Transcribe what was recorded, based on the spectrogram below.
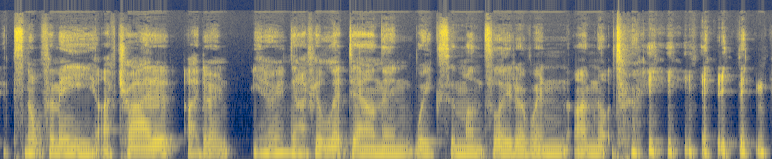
it's not for me. I've tried it. I don't, you know, then I feel let down then weeks and months later when I'm not doing anything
